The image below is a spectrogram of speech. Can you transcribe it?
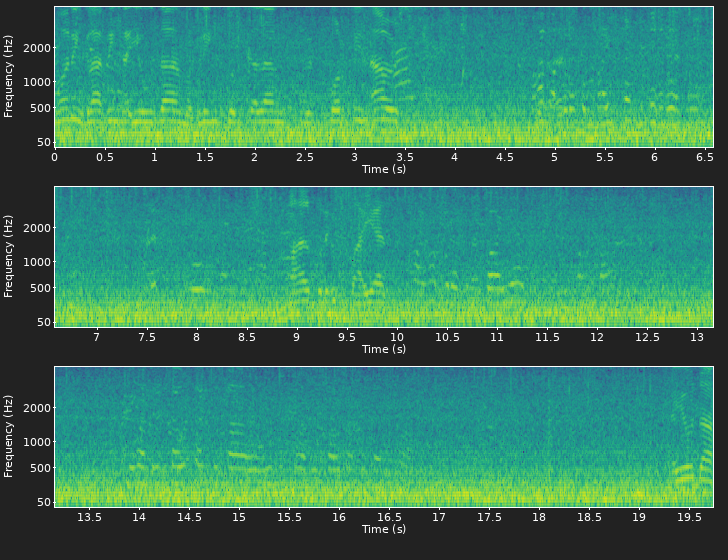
Morning, grabing ayuda. Maglingkod ka lang with 14 hours. Mahal ako na itong bayad. Mahal po rin yung bayad. Mahal ako na itong bayad. 200,000 sa tao. 200,000 sa tao. Ayuda.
